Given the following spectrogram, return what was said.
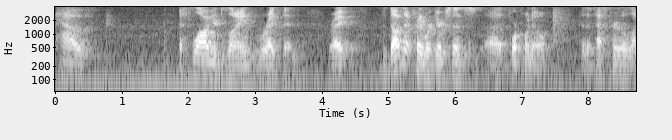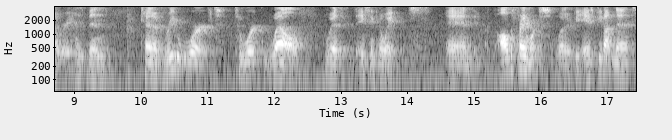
have a flaw in your design right then, right? The .NET framework, ever since uh, 4.0 and the task parallel library, has been kind of reworked to work well with async and await. And all the frameworks, whether it be ASP.NET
